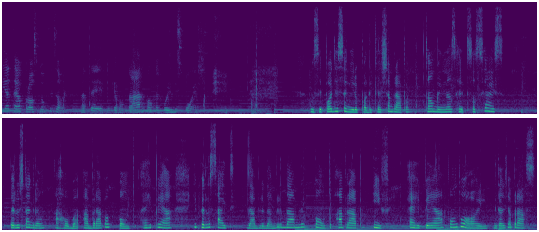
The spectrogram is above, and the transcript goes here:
e até o próximo episódio. Até, fique à vontade, qualquer coisa disponha-se. Você pode seguir o podcast Abrapa também nas redes sociais, pelo Instagram, abrapa.rpa e pelo site www.abrapa.rpa.org. Grande abraço!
